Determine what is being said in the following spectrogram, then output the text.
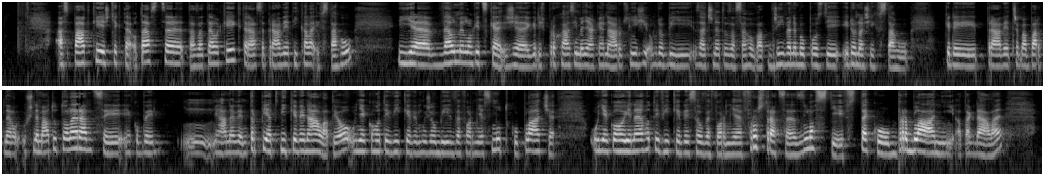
A zpátky ještě k té otázce tazatelky, která se právě týkala i vztahu. Je velmi logické, že když procházíme nějaké náročnější období, začne to zasahovat dříve nebo později i do našich vztahů, kdy právě třeba partner už nemá tu toleranci, jakoby já nevím, trpět výkyvy nálad. Jo? U někoho ty výkyvy můžou být ve formě smutku, pláče. U někoho jiného ty výkyvy jsou ve formě frustrace, zlosti, vzteku, brblání a tak dále.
